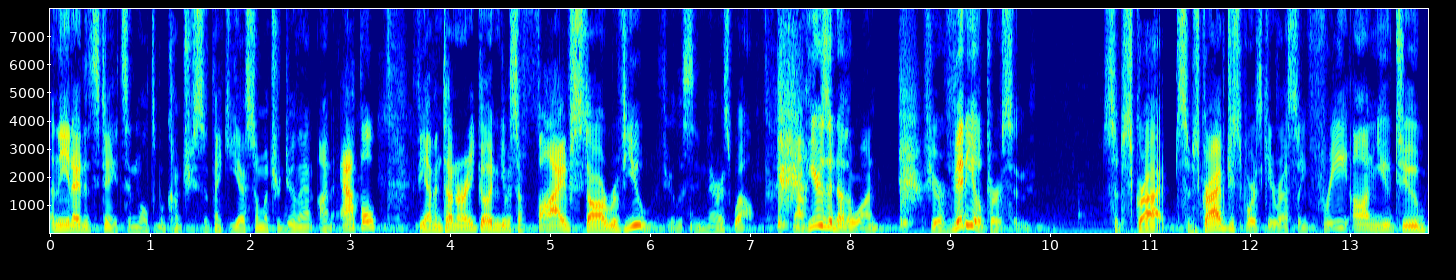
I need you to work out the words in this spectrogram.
in the United States in multiple countries. So thank you guys so much for doing that on Apple. If you haven't done already, go ahead and give us a five star review if you're listening there as well. Now, here's another one. If you're a video person, subscribe. Subscribe to Sportskeeda Wrestling free on YouTube.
